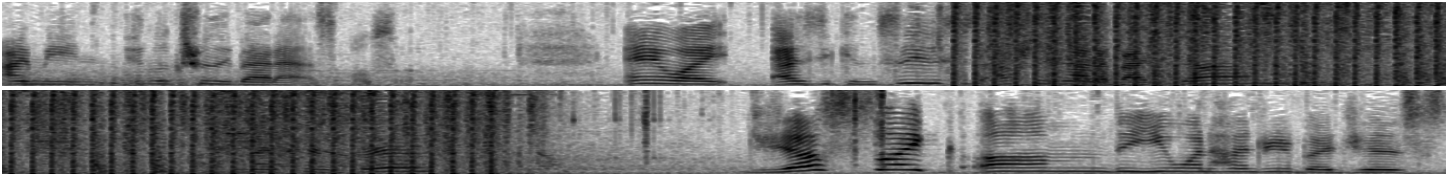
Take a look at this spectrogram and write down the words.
I mean, it looks really badass also. Anyway, as you can see, this is actually not a bad gun. It's a nice kind of burst. Just like um the U100, but just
